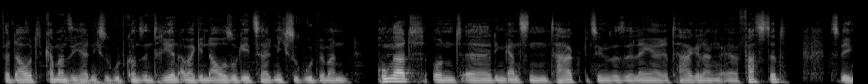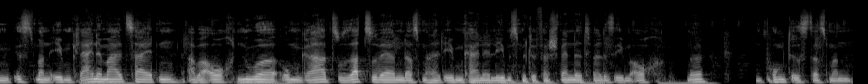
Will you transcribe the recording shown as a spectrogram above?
verdaut, kann man sich halt nicht so gut konzentrieren. Aber genauso geht es halt nicht so gut, wenn man hungert und äh, den ganzen Tag beziehungsweise längere Tage lang äh, fastet. Deswegen isst man eben kleine Mahlzeiten, aber auch nur, um gerade so satt zu werden, dass man halt eben keine Lebensmittel verschwendet, weil das eben auch ne, ein Punkt ist, dass man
